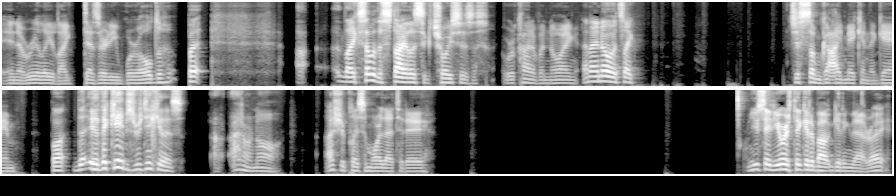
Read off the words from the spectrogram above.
in a really like deserty world, but uh, like some of the stylistic choices were kind of annoying. And I know it's like just some guy making the game, but the the game's ridiculous. I, I don't know. I should play some more of that today. You said you were thinking about getting that, right?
